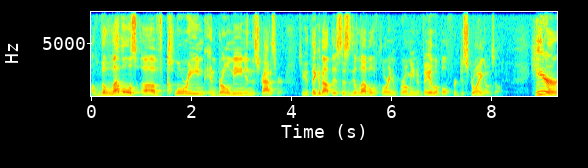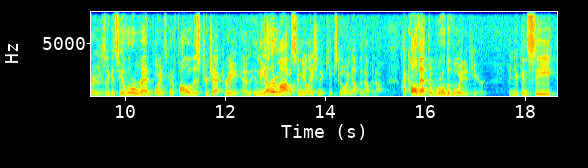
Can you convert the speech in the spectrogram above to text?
uh, the levels of chlorine and bromine in the stratosphere. So you think about this, this is the level of chlorine and bromine available for destroying ozone. Here, so you can see a little red point, it's going to follow this trajectory, and in the other model simulation, it keeps going up and up and up. I call that the world avoided here. And you can see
